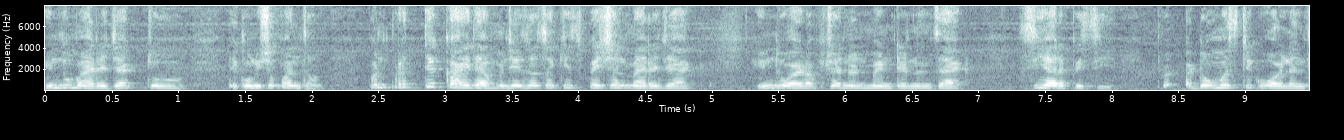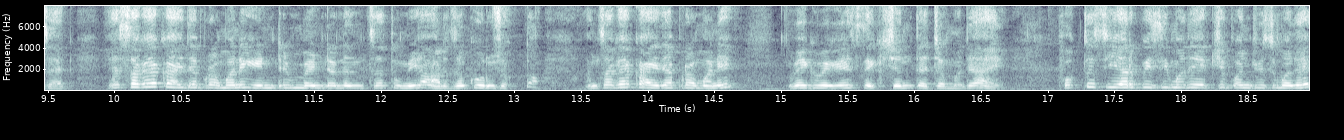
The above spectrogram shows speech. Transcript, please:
हिंदू मॅरेज ॲक्ट चो एकोणीसशे पंचावन्न. पण प्रत्येक कायद्या म्हणजे जसं की special marriage act Hindu adoption and maintenance act C R P C domestic violence act या सगळ्या कायद्याप्रमाणे इंट्रीम मेंटेनन्सचा तुम्ही अर्ज करू शकता. आणि सगळ्या कायद्याप्रमाणे वेगवेगळे सेक्शन त्याच्यामध्ये आहे. फक्त सी आर पी सीमध्ये एकशे पंचवीसमध्ये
